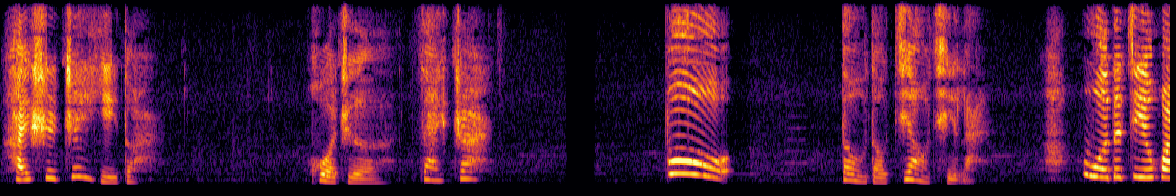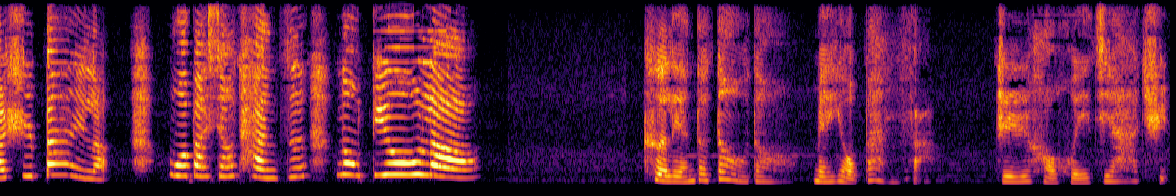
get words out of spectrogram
还是这一段，或者在这儿？不！豆豆叫起来：“我的计划失败了，我把小毯子弄丢了。”可怜的豆豆。没有办法，只好回家去。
